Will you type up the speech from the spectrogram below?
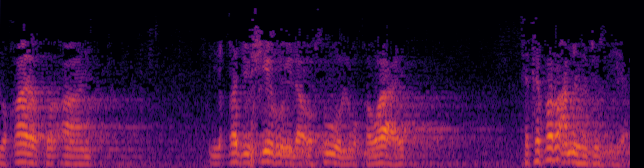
يقال القرآن قد يشير إلى أصول وقواعد تتفرع منها الجزئيات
